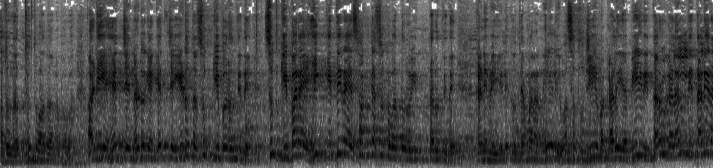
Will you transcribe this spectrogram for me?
ಅದೊಂದು ಅದ್ಭುತವಾದ ಅನುಭವ. ಅಡಿಯ ಹೆಜ್ಜೆ, ನಡುಗೆ ಗೆಜ್ಜೆ ಇಡುತ್ತ ಸುಗ್ಗಿ ಬರುತ್ತಿದೆ. ಸುಗ್ಗಿ ಬರೆ, ಹಿಕ್ಕಿ ತಿರೆ, ಸ್ವಕ್ಕ ಸುಖವ ತರು ತರುತ್ತಿದೆ. ಕಣಿವೆ ಇಳಿದು ತೆಮರ ನೇಳಿ, ಹೊಸತು ಜೀವ ಕಳೆಯ ಬೀರಿ ತರುಗಳಲ್ಲಿ ತಳಿರ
